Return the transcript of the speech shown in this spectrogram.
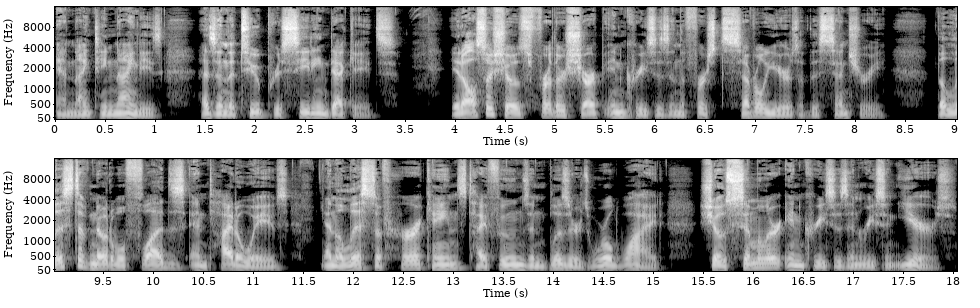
and 1990s as in the two preceding decades. It also shows further sharp increases in the first several years of this century. The list of notable floods and tidal waves and the lists of hurricanes, typhoons, and blizzards worldwide show similar increases in recent years.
